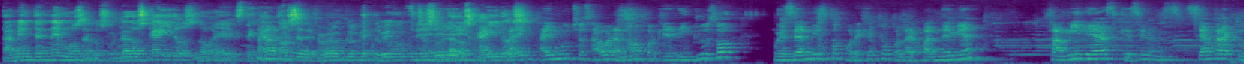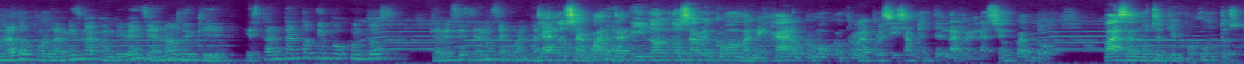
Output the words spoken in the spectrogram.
también tenemos a los soldados caídos, ¿no? Este 14 de febrero creo que tuvimos muchos soldados caídos. Hay, hay, muchos ahora, ¿no? Porque incluso, pues se han visto, por ejemplo, por la pandemia, familias que se, se, han fracturado por la misma convivencia, ¿no? De que están tanto tiempo juntos que a veces ya no se aguantan. Ya no se aguantan y no, no saben cómo manejar o cómo controlar precisamente la relación cuando pasan mucho tiempo juntos.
